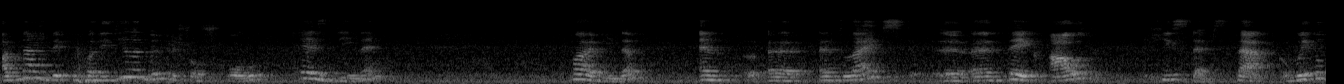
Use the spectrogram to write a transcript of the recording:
Однажды у понеділок він прийшов в школу, has dinner, пообідав, and, uh, and likes uh, and take out his steps та винув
